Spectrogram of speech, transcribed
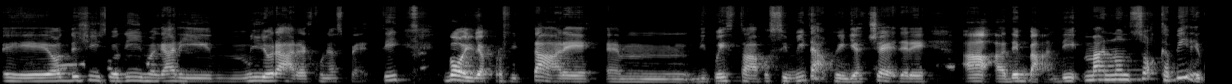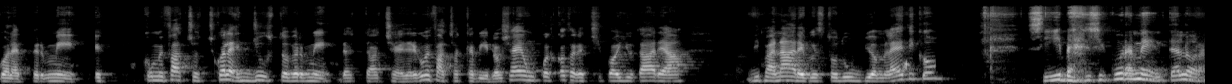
E ho deciso di magari migliorare alcuni aspetti, voglio approfittare ehm, di questa possibilità, quindi accedere a, a dei bandi, ma non so capire qual è per me e come faccio, qual è giusto per me da, da accedere? Come faccio a capirlo? C'è un qualcosa che ci può aiutare a dipanare questo dubbio amletico? Sì, beh, sicuramente. Allora,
